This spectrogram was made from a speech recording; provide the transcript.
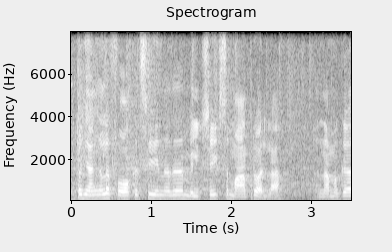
ഇപ്പം ഞങ്ങൾ ഫോക്കസ് ചെയ്യുന്നത് മിൽക്ക് ഷേക്സ് മാത്രമല്ല നമുക്ക്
